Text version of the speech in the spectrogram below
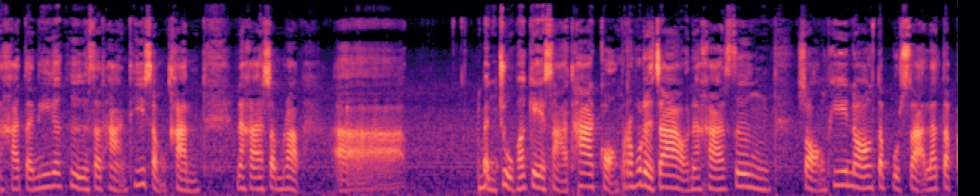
นะคะ แต่นี่ก็คือสถานที่สำคัญนะคะสำหรับ บรรจุพระเกศาธาตุของพระพุทธเจ้านะคะ ซึ่งสองพี่น้องตปุษะและตป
